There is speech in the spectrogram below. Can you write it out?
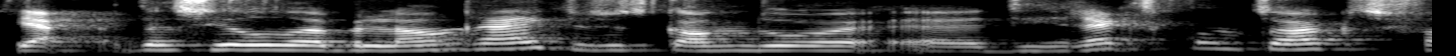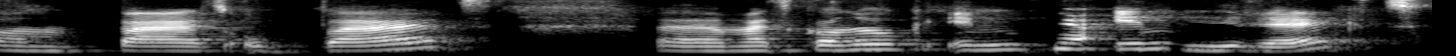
Ja, dat is heel belangrijk. Dus het kan door direct contact van paard op paard. maar het kan ook in, ja. indirect.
